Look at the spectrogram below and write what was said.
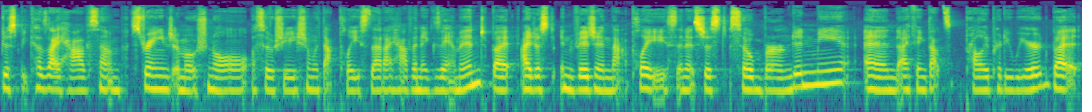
just because I have some strange emotional association with that place that I haven't examined, but I just envision that place and it's just so burned in me. And I think that's probably pretty weird, but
